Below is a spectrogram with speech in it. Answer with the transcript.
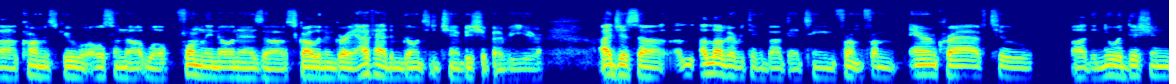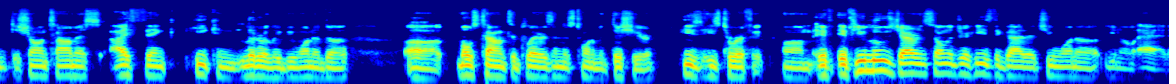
uh, Carmen's Crew, also known, well, formerly known as uh, Scarlet and Gray. I've had them going to the championship every year. I just uh, I love everything about that team, from from Aaron Craft to uh, the new addition, Deshaun Thomas. I think he can literally be one of the uh, most talented players in this tournament this year. He's he's terrific. Um, if if you lose Jared Sullinger, he's the guy that you want to you know add.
